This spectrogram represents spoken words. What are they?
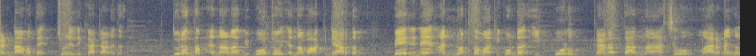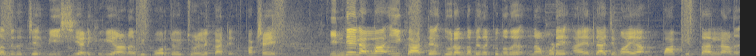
രണ്ടാമത്തെ ചുഴലിക്കാറ്റാണിത്. ദുരന്തം എന്നാണ് ബിബോർജോയ് എന്ന വാക്കിന്റെ അർത്ഥം പേരിനെ അന്വർത്ഥമാക്കിക്കൊണ്ട് ഇപ്പോഴും കനത്ത നാശവും മരണങ്ങളും വിതച്ച് വീശിയടിക്കുകയാണ് വിബോർജോയ് ചുഴലിക്കാറ്റ്. പക്ഷേ ഇന്ത്യയിലല്ല ഈ കാറ്റ് ദുരന്തം വിതയ്ക്കുന്നത് നമ്മുടെ അയൽരാജ്യമായ പാകിസ്ഥാനിലാണ്.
